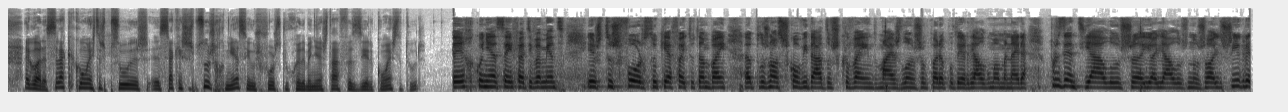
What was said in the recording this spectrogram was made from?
Agora, será que com estas pessoas, eh, será que estas pessoas reconhecem o esforço que o Correio da Manhã está a fazer com esta tour? Reconhecem efetivamente este esforço que é feito também eh, pelos nossos convidados que vêm de mais longe para poder de alguma maneira presenteá-los eh, e olhá-los nos olhos e agradecer.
